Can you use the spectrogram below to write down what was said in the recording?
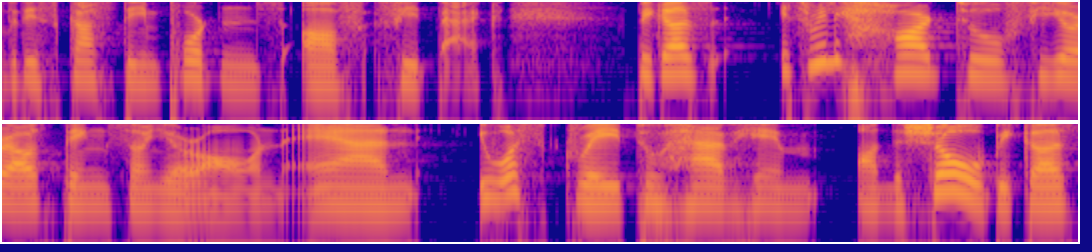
we discussed the importance of feedback because it's really hard to figure out things on your own. And it was great to have him on the show because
